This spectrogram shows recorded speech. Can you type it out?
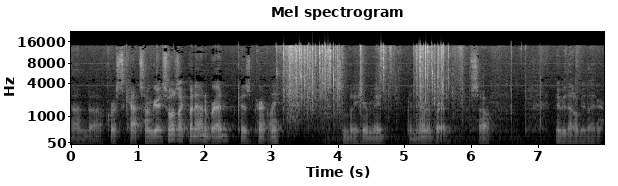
And uh, of course the cat's hungry. It smells like banana bread because apparently somebody here made banana bread. So maybe that'll be later.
